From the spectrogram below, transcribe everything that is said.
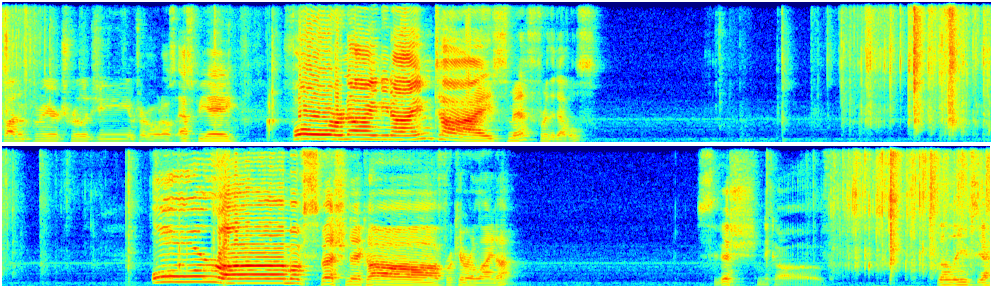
Platinum, Premier, Trilogy. I'm trying to remember what else. SPA. 4.99 Ty Smith for the Devils. Aurum of Svechnikov for Carolina. Svechnikov. The Leafs, yeah.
